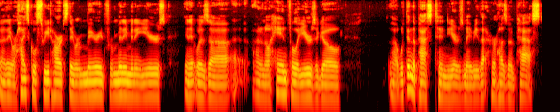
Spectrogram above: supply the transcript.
uh, they were high school sweethearts. They were married for many many years, and it was uh, I don't know a handful of years ago, uh, within the past ten years maybe, that her husband passed.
